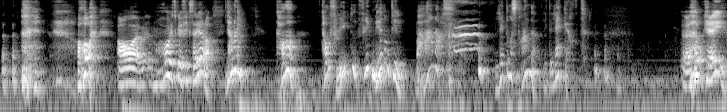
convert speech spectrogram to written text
ja, ja, hur ska vi fixa det då? Ja, men ta, ta och flyg, du. flyg med dem till Bahamas. Lägg dem på stranden, lite läckert. Eh, Okej.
